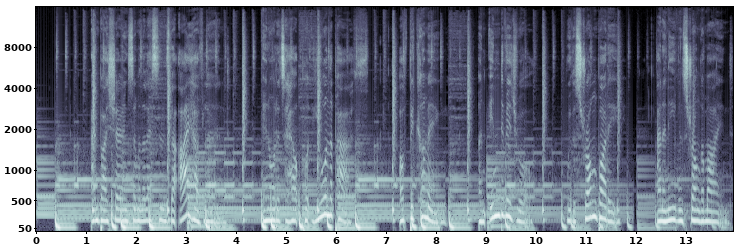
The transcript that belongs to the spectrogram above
and by sharing some of the lessons that I have learned in order to help put you on the path of becoming an individual with a strong body and an even stronger mind.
